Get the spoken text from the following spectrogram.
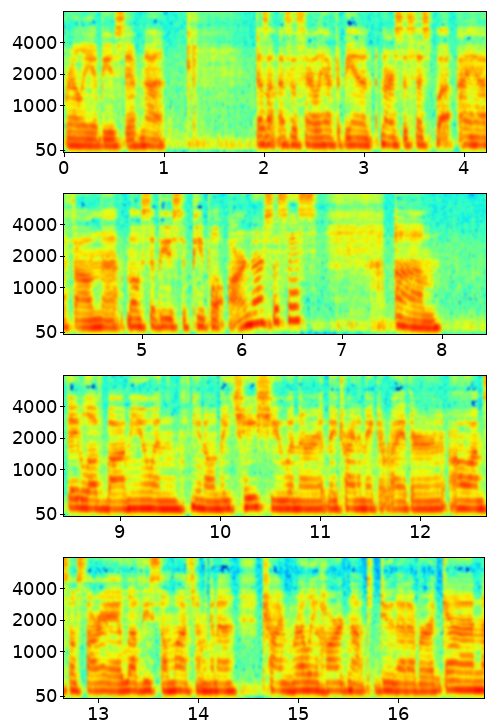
really abusive, not doesn't necessarily have to be a narcissist, but I have found that most abusive people are narcissists. Um, they love bomb you and you know they chase you and they're they try to make it right. They're oh i'm so sorry. I love you so much. I'm gonna try really hard not to do that ever again.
